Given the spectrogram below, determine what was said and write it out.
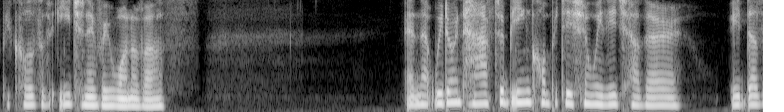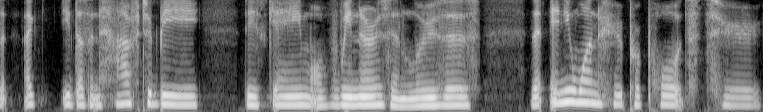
because of each and every one of us, and that we don't have to be in competition with each other. It doesn't, it doesn't have to be this game of winners and losers, that anyone who purports to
